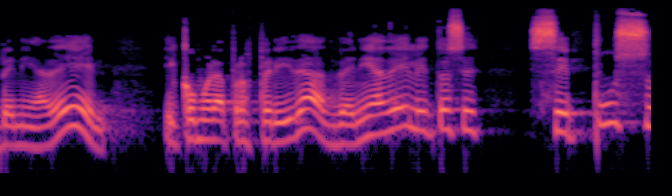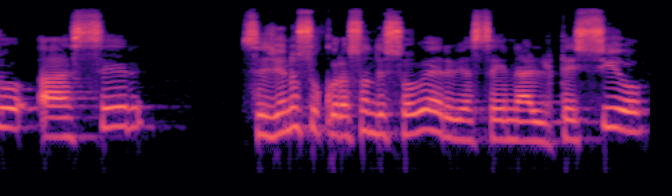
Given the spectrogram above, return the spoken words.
venía de él. Y como la prosperidad venía de él, entonces se puso a hacer, se llenó su corazón de soberbia, se enalteció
